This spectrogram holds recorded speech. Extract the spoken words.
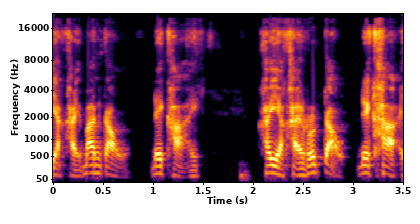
อยากขายบ้านเก่าได้ขายใครอยากขายรถเก่าได้ขาย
